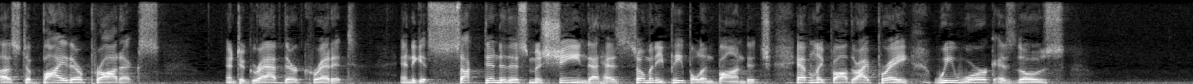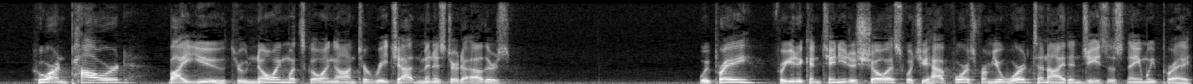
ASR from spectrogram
us to buy their products and to grab their credit and to get sucked into this machine that has so many people in bondage. Heavenly Father, I pray we work as those who are empowered by you through knowing what's going on to reach out and minister to others We pray for you to continue to show us what you have for us from your word tonight. In Jesus' name we pray.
